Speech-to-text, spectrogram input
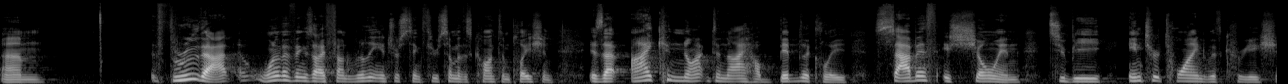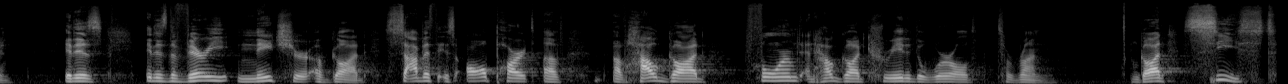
Um, through that, one of the things that I found really interesting through some of this contemplation is that I cannot deny how biblically Sabbath is shown to be intertwined with creation. It is, it is the very nature of God. Sabbath is all part of, of how God formed and how God created the world to run. God ceased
